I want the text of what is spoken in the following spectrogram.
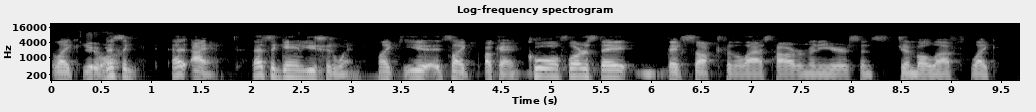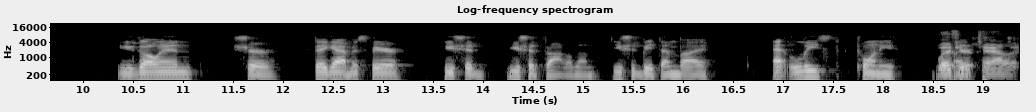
like You this, I. That's a game you should win. Like you, it's like okay, cool. Florida State, they've sucked for the last however many years since Jimbo left. Like you go in, sure, big atmosphere. You should you should throttle them. You should beat them by at least twenty. with your Right. talent,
